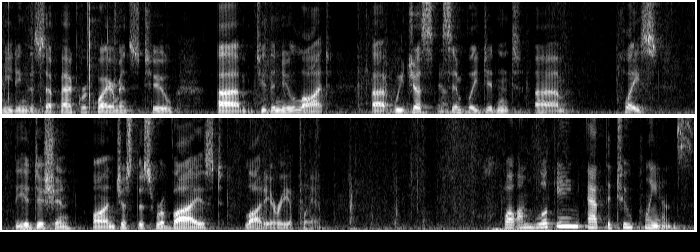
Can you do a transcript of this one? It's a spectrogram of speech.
meeting the setback requirements to, um, to the new lot. Uh, We just simply didn't um, place the addition on just this revised lot area plan. Well, I'm looking at the two plans,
